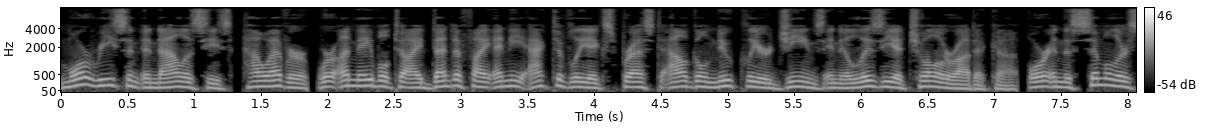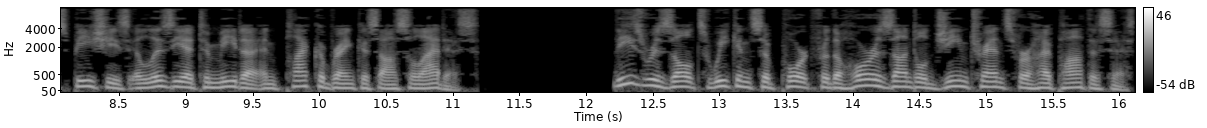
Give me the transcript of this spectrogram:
More recent analyses, however, were unable to identify any actively expressed algal nuclear genes in Elysia chlorotica, or in the similar species Elysia timida and Plakobranchus ocellatus. These results weaken support for the horizontal gene transfer hypothesis.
